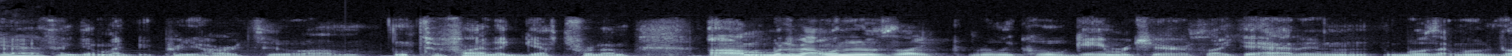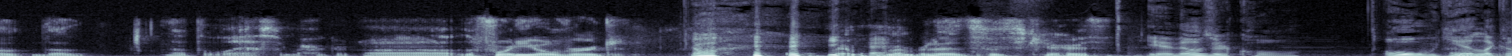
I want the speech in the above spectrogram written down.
I think it might be pretty hard to um to find a gift for them. Um, what about one of those like really cool gamer chairs like they had in what was that movie? The the not the last American, uh, the Forty Year Old Virgin. Oh, yeah. Remember, remember those, those chairs? yeah, those are cool. Oh yeah, like a.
